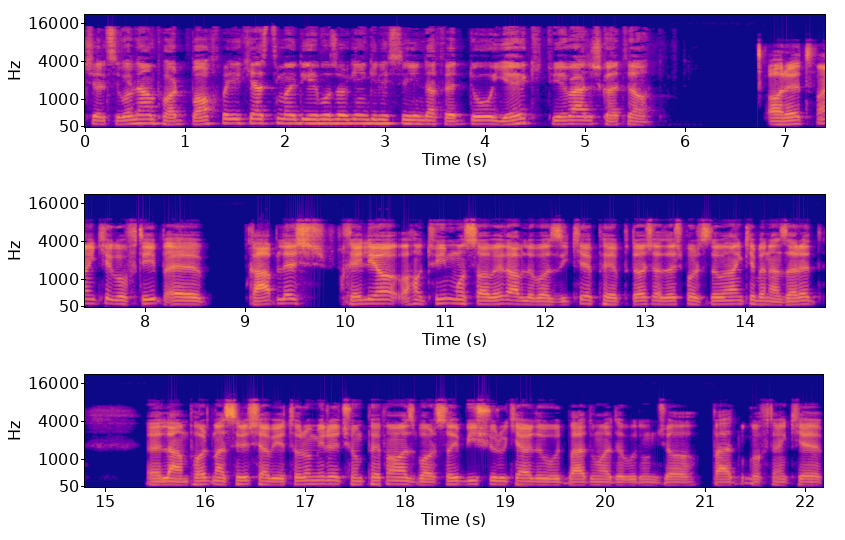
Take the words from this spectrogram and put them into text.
چلسی با لمپارد باخت به یکی از تیمای دیگه بزرگ انگلیسی. این دفعه دو یک توی ورزشگاه اتحاد. آره اتفاقی که گفتی قبلش خیلی ها توی این مسابقه قبل بازی که پپ داشت ازش پرسیده بودن که به نظرت لمپارد مسیر شبیه تو رو میره؟ چون پپ هم از بارسای بی شروع کرده بود بعد اومده بود اونجا بعد گفتن که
